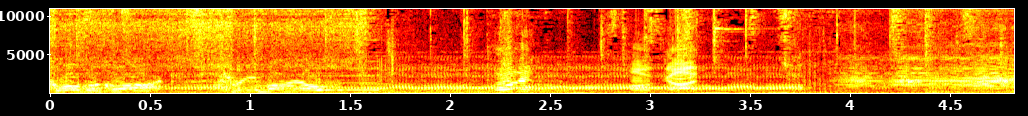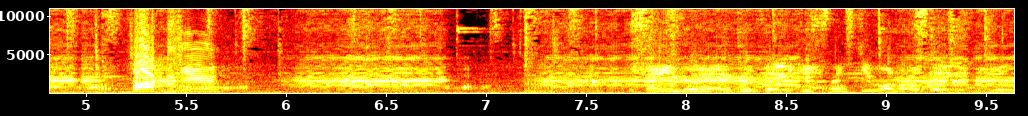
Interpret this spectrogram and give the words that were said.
12 o'clock. 3 miles. Hornet. Oh god. Fuck you! Which one are you going? I go the AG21 or the Angel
